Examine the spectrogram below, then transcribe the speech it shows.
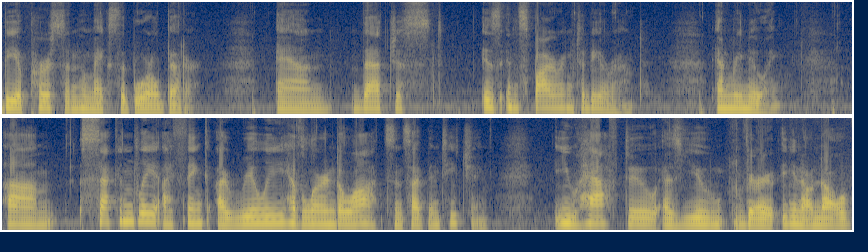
be a person who makes the world better. And that just is inspiring to be around and renewing. Um, secondly, I think I really have learned a lot since I've been teaching you have to, as you very, you know, know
